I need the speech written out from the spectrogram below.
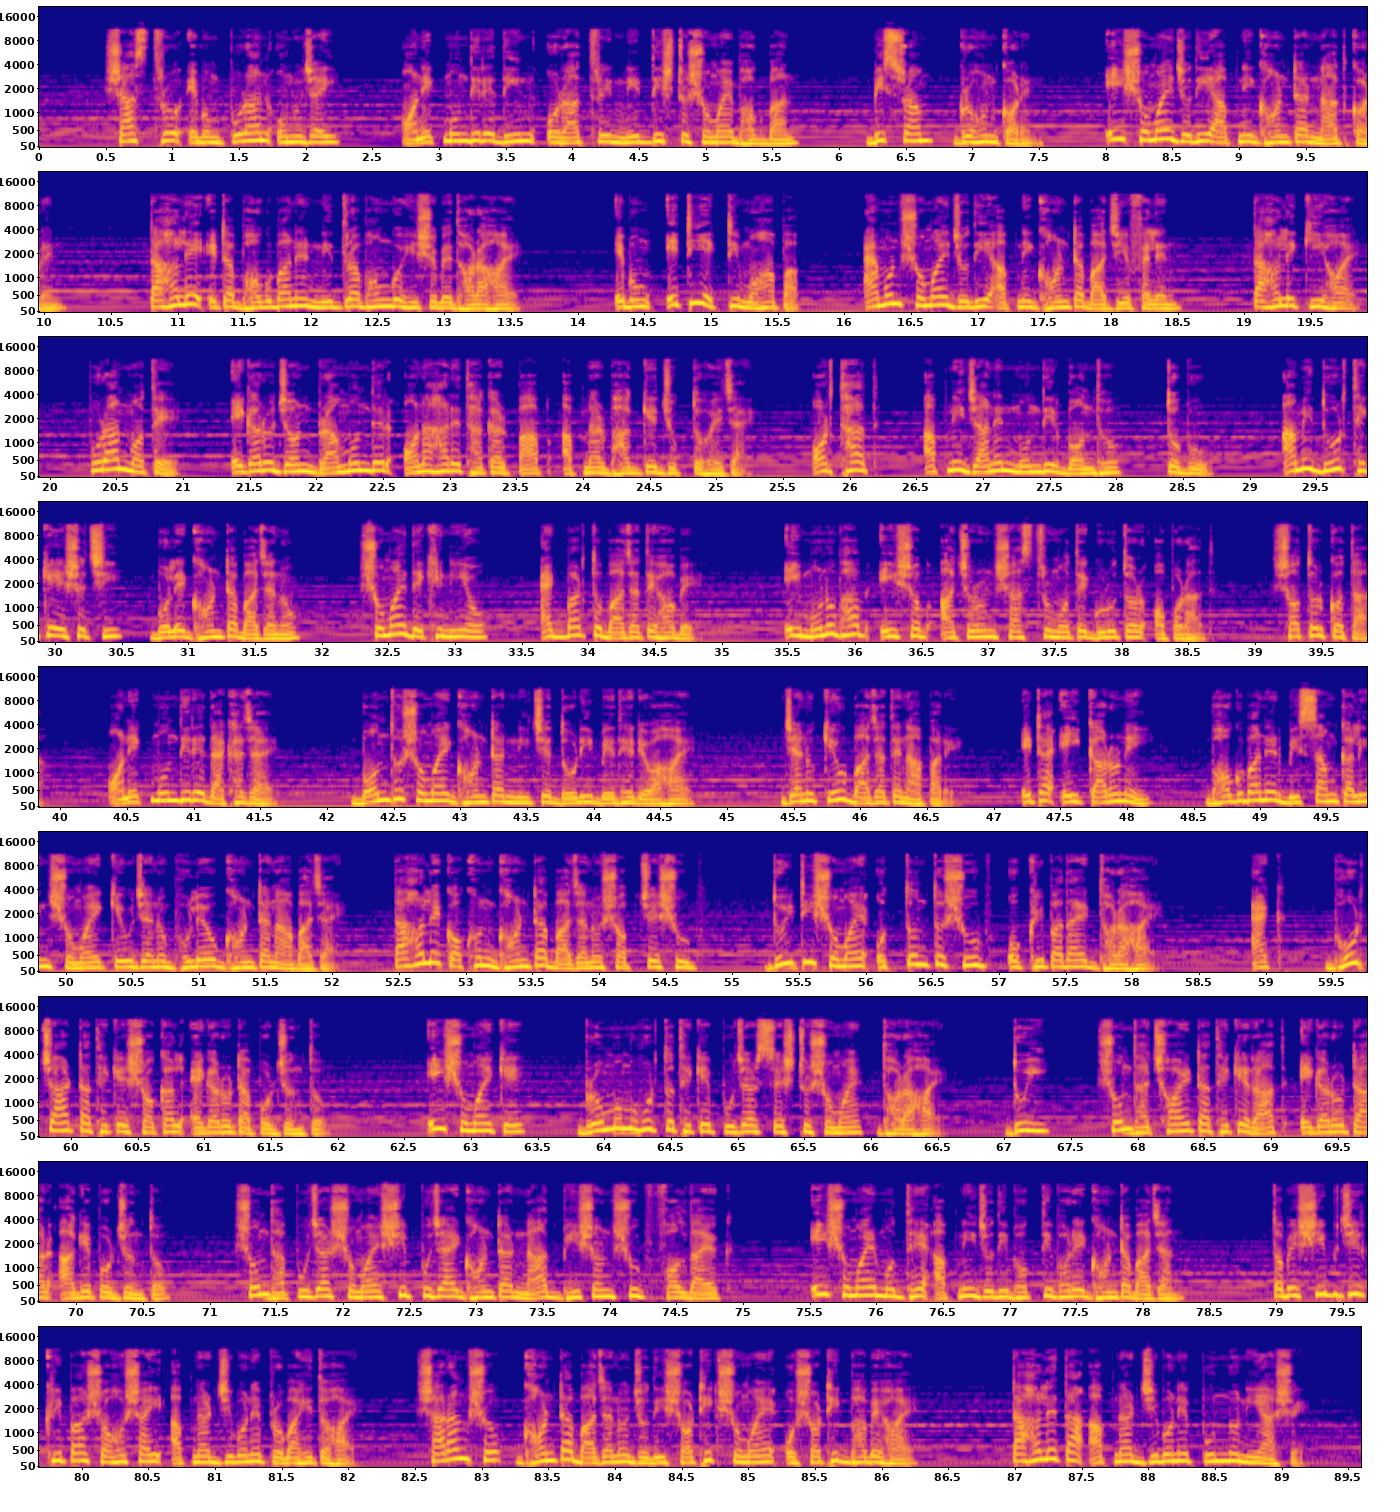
শাস্ত্র এবং পুরাণ অনুযায়ী অনেক মন্দিরে দিন ও রাত্রির নির্দিষ্ট সময় ভগবান বিশ্রাম গ্রহণ করেন। এই সময় যদি আপনি ঘণ্টার নাদ করেন, তাহলে এটা ভগবানের নিদ্রাভঙ্গ হিসেবে ধরা হয় এবং এটি একটি মহাপাপ। এমন সময় যদি আপনি ঘণ্টা বাজিয়ে ফেলেন, তাহলে কি হয়? পুরাণ মতে এগারো জন ব্রাহ্মণদের অনাহারে থাকার পাপ আপনার ভাগ্যে যুক্ত হয়ে যায়। অর্থাৎ আপনি জানেন মন্দির বন্ধ, তবু। আমি দূর থেকে এসেছি বলে ঘণ্টা বাজানো সময় দেখে নিয়েও একবার তো বাজাতে হবে। এই মনোভাব এইসব আচরণ শাস্ত্র মতে গুরুতর অপরাধ। সতর্কতা, অনেক মন্দিরে দেখা যায়, বন্ধ সময় ঘণ্টার নিচে দড়ি বেঁধে দেওয়া হয়, যেন কেউ বাজাতে না পারে। এটা এই কারণেই ভগবানের বিশ্রামকালীন সময়ে কেউ যেন ভুলেও ঘণ্টা না বাজায়। তাহলে কখন ঘণ্টা বাজানো সবচেয়ে শুভ? দুইটি সময় অত্যন্ত শুভ ও কৃপাদায়ক ধরা হয়। এক, ভোর চারটা থেকে সকাল এগারোটা পর্যন্ত। এই সময়কে ব্রহ্মমুহূর্ত থেকে পূজার শ্রেষ্ঠ সময় ধরা হয়। দুই, সন্ধ্যা ছয়টা থেকে রাত এগারোটার আগে পর্যন্ত সন্ধ্যা পূজার সময় শিব পূজায় ঘণ্টার নাদ ভীষণ শুভ, ফলদায়ক। এই সময়ের মধ্যে আপনি যদি ভক্তিভরে ঘণ্টা বাজান, তবে শিবজির কৃপা সহসাই আপনার জীবনে প্রবাহিত হয়। সারাংশ, ঘণ্টা বাজানো যদি সঠিক সময়ে ও সঠিকভাবে হয়, তাহলে তা আপনার জীবনে পুণ্য নিয়ে আসে।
